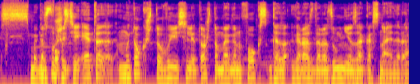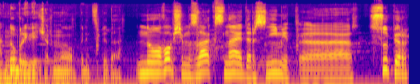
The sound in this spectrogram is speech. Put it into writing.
с Ну, Меган Фокс. слушайте, это мы только что выяснили то, что Меган Фокс гораздо разумнее Зака Снайдера. Добрый вечер. Ну, в принципе, да. Но, в общем, Зак Снайдер снимет э, супер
